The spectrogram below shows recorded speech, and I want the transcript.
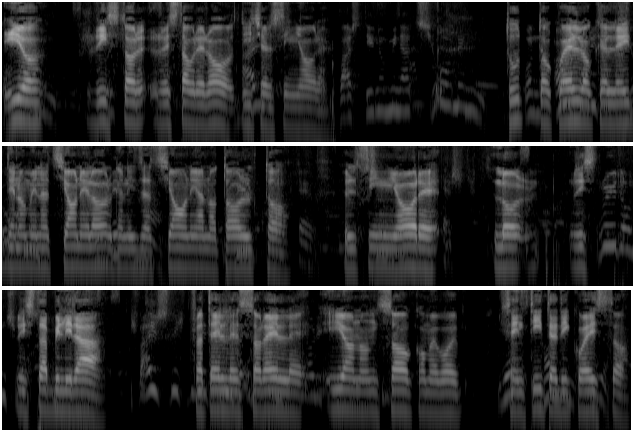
Io ristor- restaurerò, dice il Signore. Tutto quello che le denominazioni e le organizzazioni hanno tolto, il Signore lo ristabilirà. Fratelli e sorelle, io non so come voi sentite di questo.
